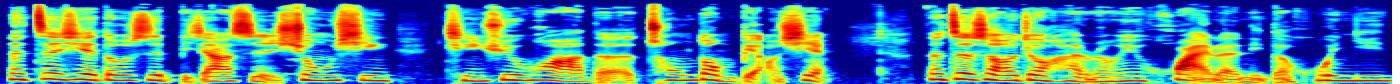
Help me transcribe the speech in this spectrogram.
那这些都是比较是凶心、情绪化的冲动表现。那这时候就很容易坏了你的婚姻，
